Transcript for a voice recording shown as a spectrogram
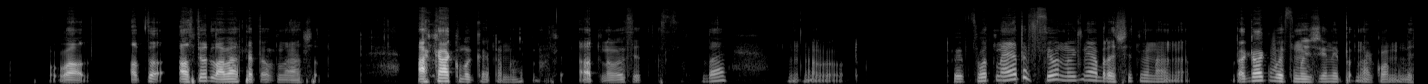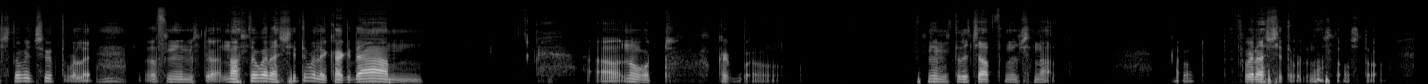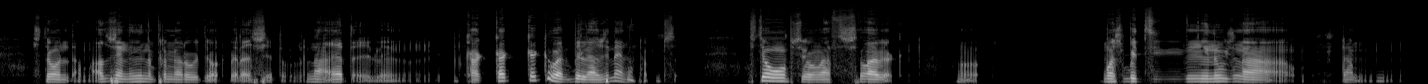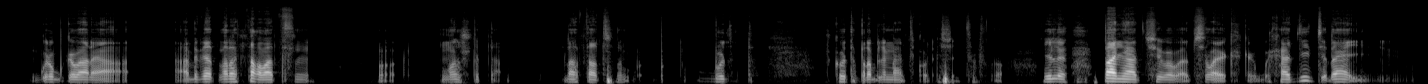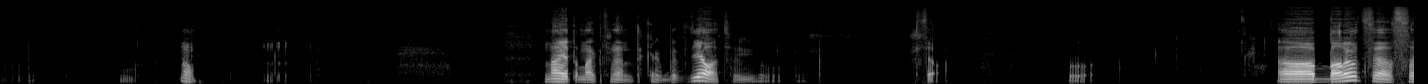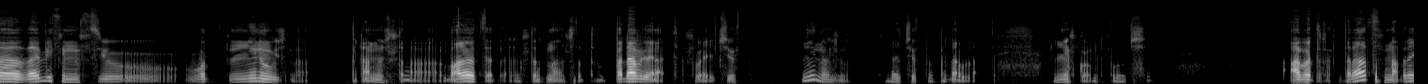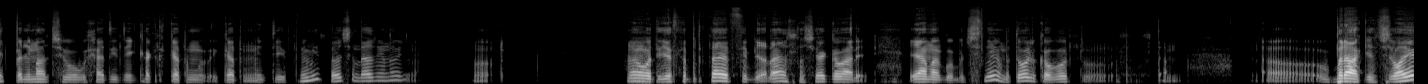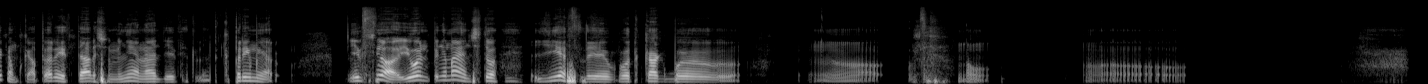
важно. А, то, а что для вас это значит? А как вы к этому относитесь, да? Ну вот. То есть вот на это все нужно обращать внимание. А как вы с мужчиной познакомились? Что вы чувствовали с ним? Что, на что вы рассчитывали, когда, э, ну вот, как бы, с ним встречаться начинали? Вот. То вы рассчитывали на что? Что, что он там от жены, например, уйдет, вы рассчитывали на это или как, как, как у вас были ожидания вообще? Что общего у вас с человеком? Вот. Может быть, не нужно, там, грубо говоря, обязательно расставаться с ним. Вот. Может быть, там, достаточно будет какую-то проблематику решить, что или понять, чего вы от человека как бы хотите, да, и, ну, на этом акцент как бы сделать, и все. А, бороться с зависимостью вот не нужно, потому что бороться это что значит подавлять свои чувства. Не нужно свои чувства подавлять, ни в коем случае. А вот разбираться, смотреть, понимать, чего вы хотите и как к этому, к этому идти стремиться, очень даже не нужно. Вот. Ну вот, если представить себе, да, что человек говорит, я могу быть счастливым только вот там в браке с человеком, который старше меня на 10 лет, к примеру. И все, и он понимает, что если вот как бы, ну,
